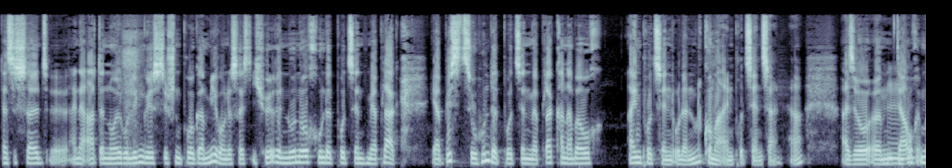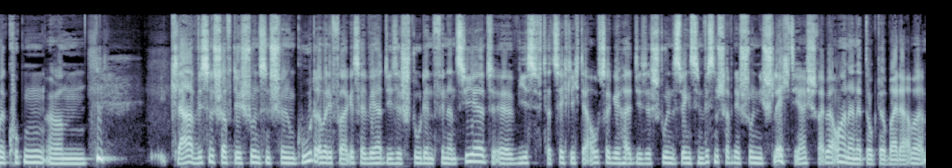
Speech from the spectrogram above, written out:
Das ist halt äh, eine Art der neurolinguistischen Programmierung. Das heißt, ich höre nur noch 100 Prozent mehr Plaque. Ja, bis zu 100 Prozent mehr Plaque kann aber auch 1% oder 0,1% sein. Ja? Also ähm, mhm. da auch immer gucken, ähm, klar, wissenschaftliche Studien sind schön und gut, aber die Frage ist halt, wer hat diese Studien finanziert, äh, wie ist tatsächlich der Aussagegehalt dieser Studien, deswegen sind wissenschaftliche Studien nicht schlecht, ja, ich schreibe auch an einer Doktorarbeit, aber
